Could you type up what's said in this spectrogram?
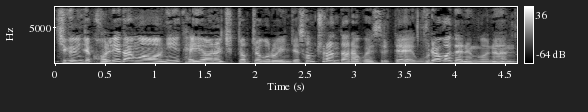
지금 이제 권리당원이 대의원을 직접적으로 이제 선출한다라고 했을 때 우려가 되는 거는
